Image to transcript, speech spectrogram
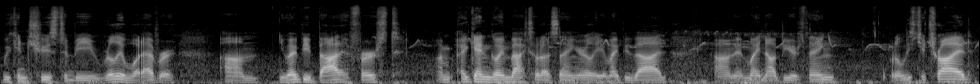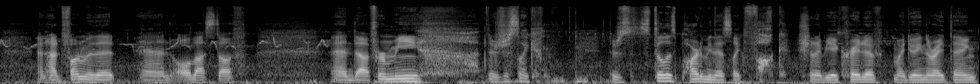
We can choose to be really whatever. Um, you might be bad at first. I'm again going back to what I was saying earlier. It might be bad. Um, it might not be your thing, but at least you tried and had fun with it and all that stuff. And uh, for me, there's just like there's still this part of me that's like, fuck, should I be a creative? Am I doing the right thing?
